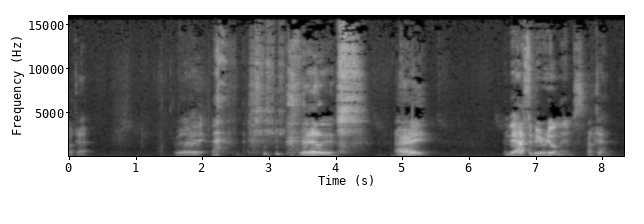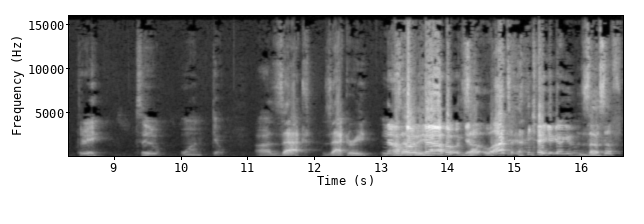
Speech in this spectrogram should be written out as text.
Okay. Really? right. Really? All right. Three. And they have to be real names. Okay. Three, two, one, go. Uh, Zach, Zachary. No, Zoe, no. Okay. Zo- what? okay, keep going, keep going. Joseph.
